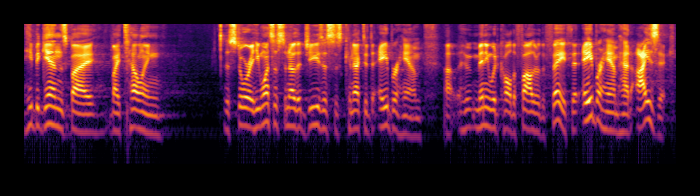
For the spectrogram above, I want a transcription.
he begins by, by telling the story. He wants us to know that Jesus is connected to Abraham, uh, who many would call the father of the faith, that Abraham had Isaac,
